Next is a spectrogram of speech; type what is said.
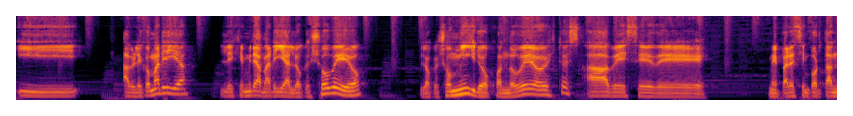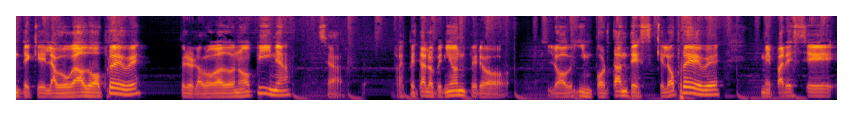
Y hablé con María, le dije, mira María, lo que yo veo, lo que yo miro cuando veo esto es A, B, C, D. Me parece importante que el abogado apruebe, pero el abogado no opina. O sea, respeta la opinión, pero lo importante es que lo apruebe. Me parece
